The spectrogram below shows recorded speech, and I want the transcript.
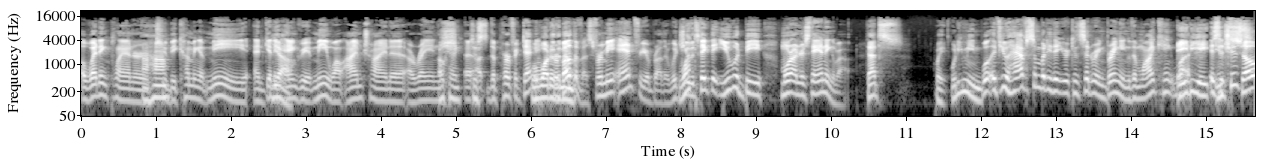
a wedding planner Uh-huh. to be coming at me and getting Yeah. angry at me while I'm trying to arrange Okay, uh, the perfect day Well, for both number- of us, for me and for your brother, which you would think that you would be more understanding about. That's Wait, what do you mean? Well, if you have somebody that you're considering bringing, then why can't why, 88 is inches? it so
